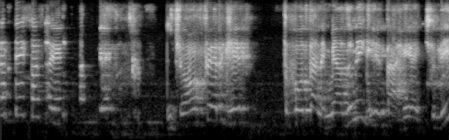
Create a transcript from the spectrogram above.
तर ते कसे? जॉब फेअर घेत होता नाही. मी अजूनही घेत आहे ऍक्च्युली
